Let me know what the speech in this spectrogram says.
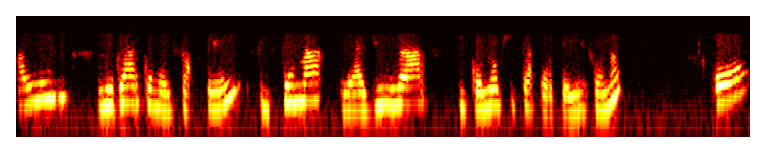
a un lugar como el SAPEL, Sistema de Ayuda Psicológica por Teléfono, o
